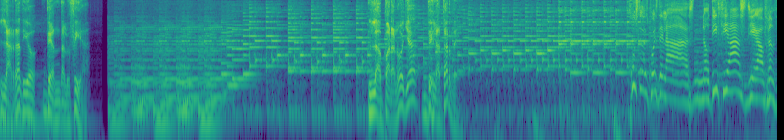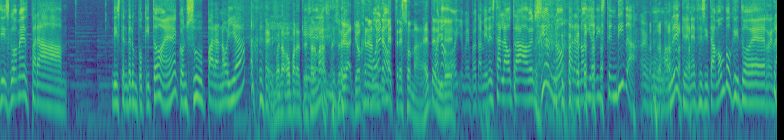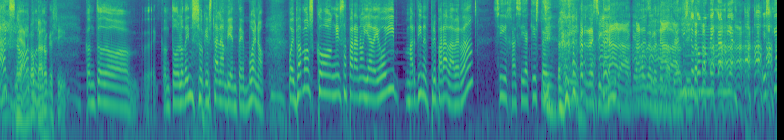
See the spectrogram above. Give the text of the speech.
la radio de Andalucía. La paranoia de la tarde. Justo después de las noticias llega Francis Gómez para distender un poquito ¿eh? con su paranoia. bueno, o para estresar Que- más. Eso yo generalmente Bueno. me estreso más, ¿eh? te Bueno, diré. oye, pero también está la otra versión, ¿no? Paranoia distendida. Eh, Hombre, que necesitamos un poquito de relax, De ¿no? algo, Con- claro que sí. con todo eh, con todo lo denso que está el ambiente. Bueno, pues vamos con esa paranoia de hoy. Martínez, preparada, ¿verdad? Sí, hija, sí, aquí estoy. resignada, está. ¿Has visto cómo me cambia? Es que,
